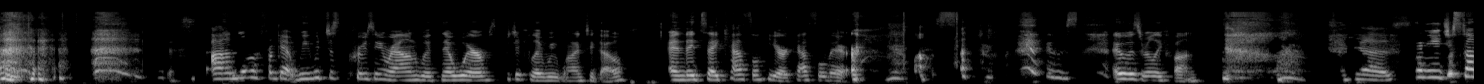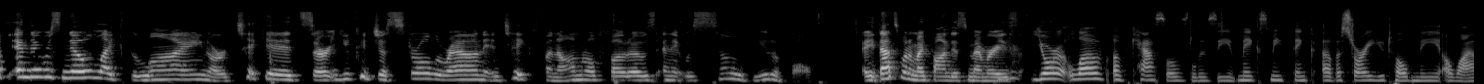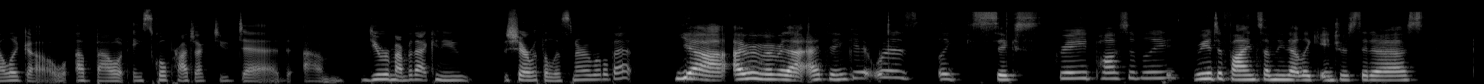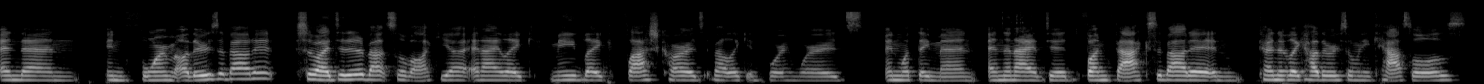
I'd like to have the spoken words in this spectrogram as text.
Yes. I'll never forget, we were just cruising around with nowhere particular we wanted to go, and they'd say, "Castle here, castle there." It was it was really fun. Yes. And you just stopped and there was no, like, line or tickets, or you could just stroll around and take phenomenal photos, and it was so beautiful. Eh, that's one of my fondest memories. Your love of castles, Lizzy, makes me think of a story you told me a while ago about a school project you did. Um, do you remember that? Can you share with the listener a little bit? Yeah, I remember that. I think it was like 6th grade, possibly. We had to find something that, like, interested us and then inform others about it. So I did it about Slovakia and I, like, made, like, flashcards about, like, important words and what they meant, and then I did fun facts about it and kind of, like, how there were so many castles.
